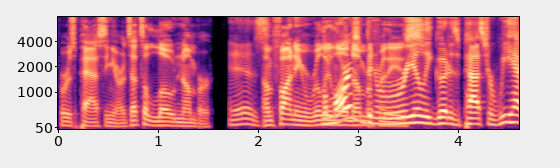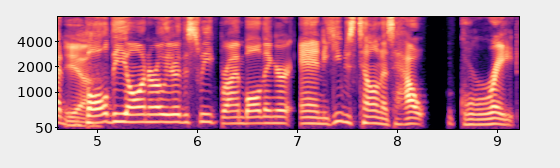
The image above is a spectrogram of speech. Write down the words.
for his passing yards. That's a low number. It is. I'm finding a really Lamar's low number been for these. really good as a passer. We had Yeah. Baldy on earlier this week, Brian Baldinger, and he was telling us how great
